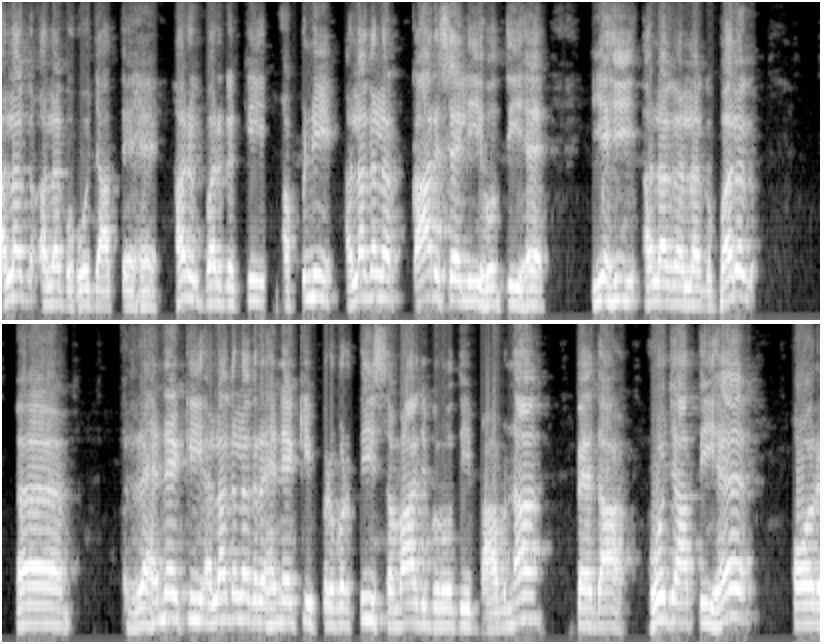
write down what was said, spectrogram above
अलग अलग हो जाते हैं। हर वर्ग की अपनी अलग अलग कार्यशैली होती है। यही अलग अलग वर्ग रहने की अलग अलग रहने की प्रवृत्ति, समाज विरोधी भावना पैदा हो जाती है और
